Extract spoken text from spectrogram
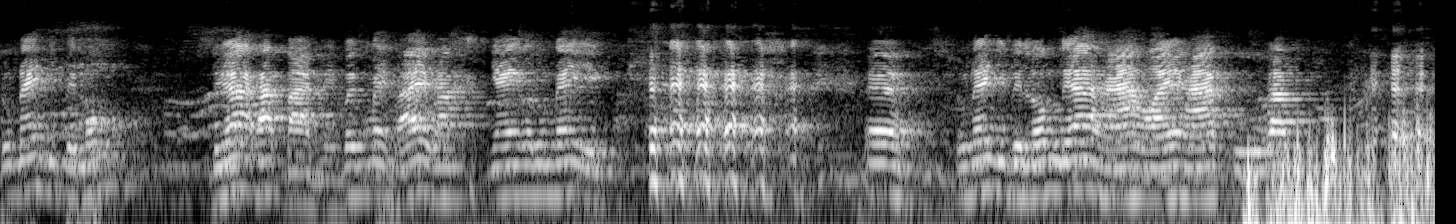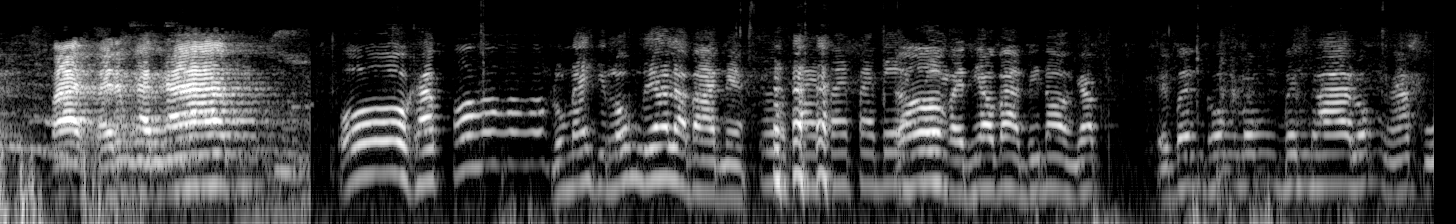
ลุงไหนที่เป็นลงเรือครับบาทนี่เบิ่งไม่พายครับใหญ่กว่าลุงไหนอีก เออลุงไหนที่เป็นลงเรือหาหอยหาปูครับไปไปทำกันครับ โอ้ครับโอ้โหโหโหลุงไหนจะลงเรือละบาทเนี่ย เออไปไปไปแบกเออไปเที่ยวบ้านพี่น้องครับ ไปเบิ้งทงลงเบิ้งพาลงหาปู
